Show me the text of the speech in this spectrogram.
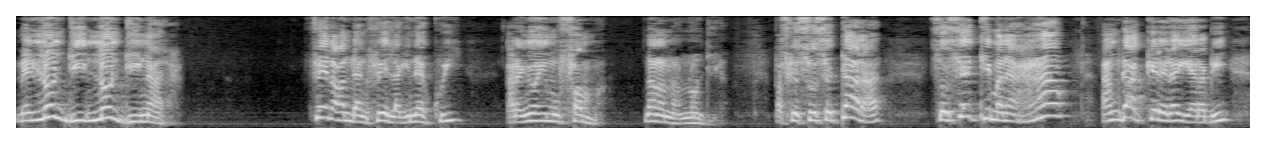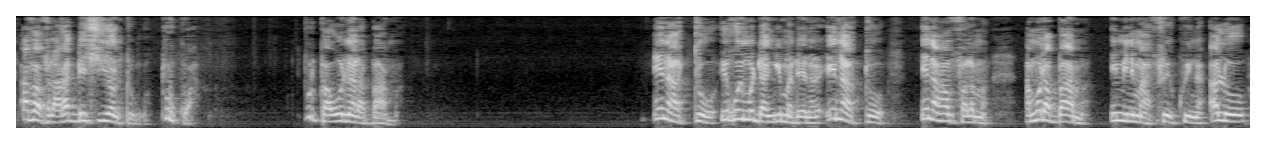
mais non di non dinara fe na ndang fe lagine kui ara nyoi mu famma nana na nondira parce que societara society mana ha anga kerera yarabi afa flaga decision tungo pourquoi pourquoi wona rabama ina to igoy mu dangi madena ina to ina ham falama amura bama imini ma fe kuina allo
